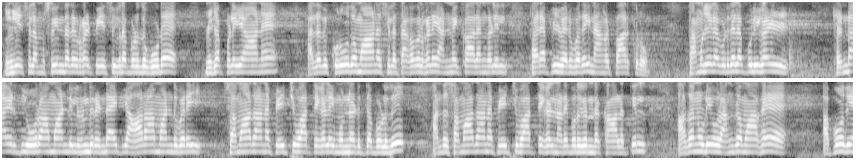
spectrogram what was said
இங்கே சில முஸ்லீம் தலைவர்கள் பேசுகிற பொழுது கூட மிக பிழையான அல்லது குரூதமான சில தகவல்களை அண்மை காலங்களில் பரப்பி வருவதை நாங்கள் பார்க்கிறோம். தமிழீழ விடுதலை புலிகள் ரெண்டாயிரத்தி ஓராம் ஆண்டிலிருந்து ரெண்டாயிரத்தி ஆறாம் ஆண்டு வரை சமாதான பேச்சுவார்த்தைகளை முன்னெடுத்த பொழுது அந்த சமாதான பேச்சுவார்த்தைகள் நடைபெறுகின்ற காலத்தில் அதனுடைய ஒரு அங்கமாக அப்போதைய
